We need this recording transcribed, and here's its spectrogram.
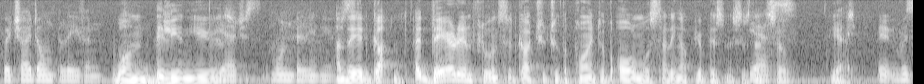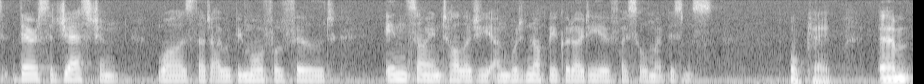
which I don't believe in. One billion years? Yeah, just one billion years. And they had got uh, their influence had got you to the point of almost selling up your business. Is yes. that so? Yes. It was their suggestion was that I would be more fulfilled in Scientology, and would it not be a good idea if I sold my business? Okay. Um,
